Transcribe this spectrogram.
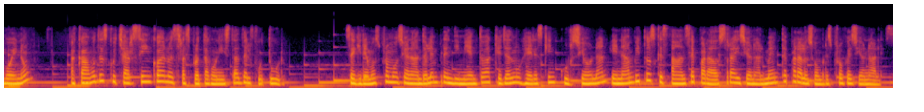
Bueno, acabamos de escuchar cinco de nuestras protagonistas del futuro. Seguiremos promocionando el emprendimiento de aquellas mujeres que incursionan en ámbitos que estaban separados tradicionalmente para los hombres profesionales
